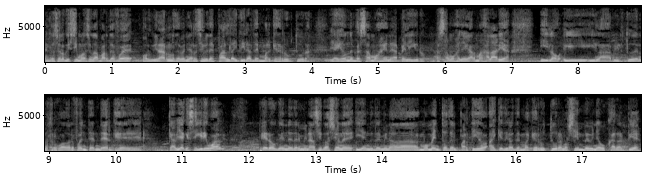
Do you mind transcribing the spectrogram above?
Entonces lo que hicimos en la segunda parte fue olvidarnos de venir a recibir de espalda y tirar desmarques de ruptura. Y ahí es donde empezamos a generar peligro, empezamos a llegar más al área y, lo- y- la virtud de nuestros jugadores fue entender que, que había que seguir igual, pero que en determinadas situaciones y en determinados momentos del partido hay que tirar desmarques de ruptura, no siempre venir a buscar al pie.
